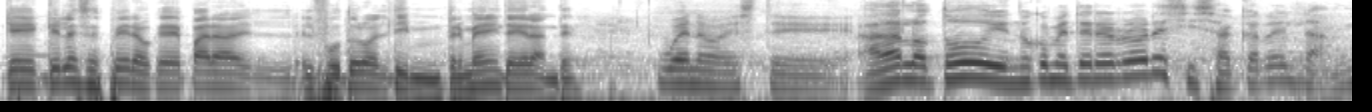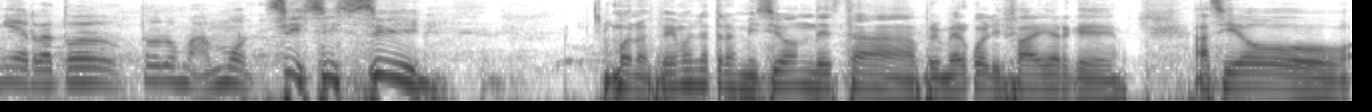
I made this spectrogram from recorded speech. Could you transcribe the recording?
qué, qué les espero? ¿Qué para el, el futuro del team? Primer integrante. Bueno, este, a darlo todo y no cometer errores y sacarles la mierda a todo- todos los mamones. Sí, sí, sí. Bueno, esperemos la transmisión de esta primer qualifier que ha sido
